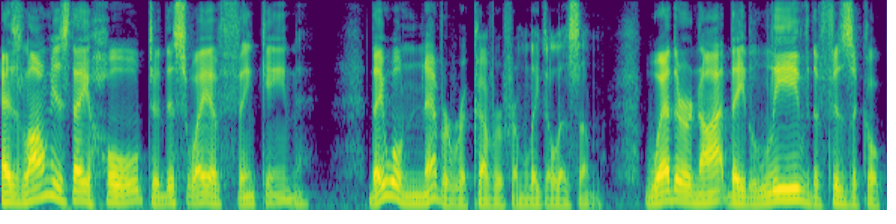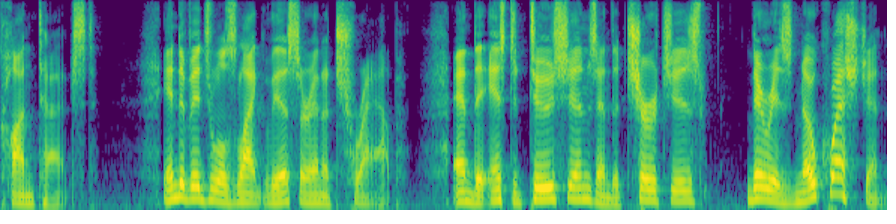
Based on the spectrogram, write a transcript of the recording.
As long as they hold to this way of thinking, they will never recover from legalism, whether or not they leave the physical context. Individuals like this are in a trap, and the institutions and the churches there is no question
